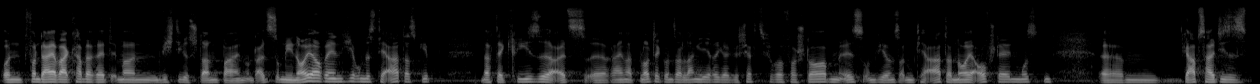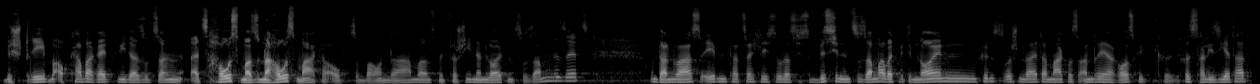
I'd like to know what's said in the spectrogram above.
Und von daher war Kabarett immer ein wichtiges Standbein. Und als es um die Neuorientierung des Theaters gibt, nach der Krise, als äh, Reinhard Mlottek, unser langjähriger Geschäftsführer, verstorben ist und wir uns am Theater neu aufstellen mussten, ähm, gab es halt dieses Bestreben, auch Kabarett wieder sozusagen als Hausmarke, so eine Hausmarke aufzubauen. Da haben wir uns mit verschiedenen Leuten zusammengesetzt. Und dann war es eben tatsächlich so, dass sich so ein bisschen in Zusammenarbeit mit dem neuen künstlerischen Leiter Markus André herauskristallisiert hat,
